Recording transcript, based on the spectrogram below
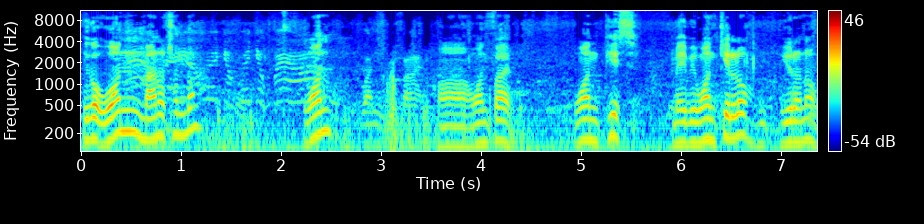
이거 원 15,000동? 원? 어, 원 five. One piece. Maybe one kilo? You don't know.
